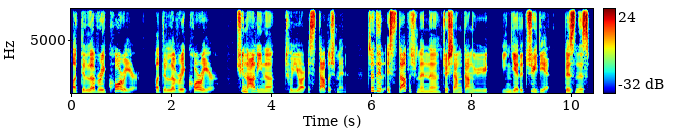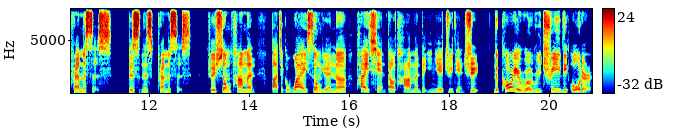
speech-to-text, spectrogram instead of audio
a delivery courier，a delivery courier 去哪里呢？to your establishment。这里的 establishment 呢，就相当于营业的据点 business premises business premises， 所以送他们把这个外送员呢派遣到他们的营业据点去。The courier will retrieve the order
